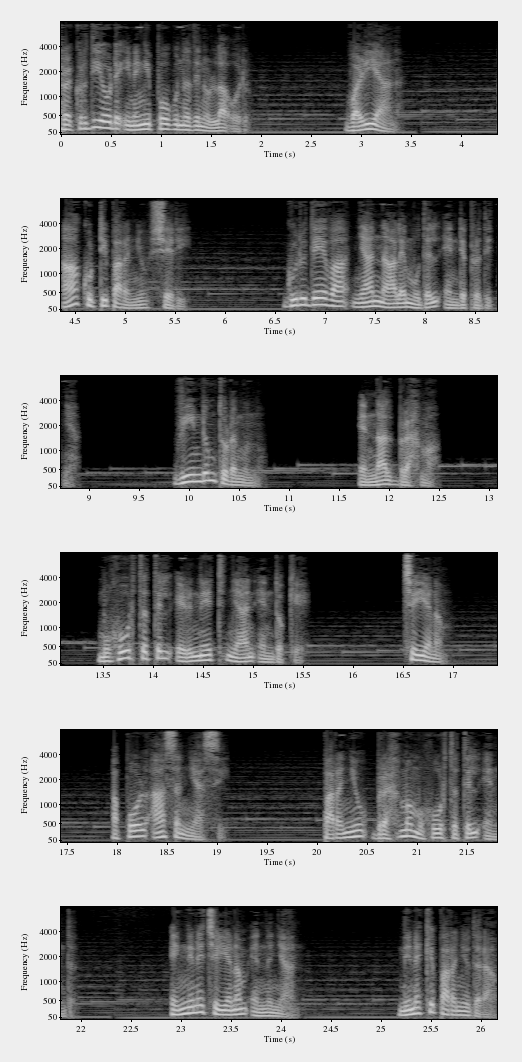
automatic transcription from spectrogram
പ്രകൃതിയോട് ഇണങ്ങിപ്പോകുന്നതിനുള്ള ഒരു വഴിയാണ്. ആ കുട്ടി പറഞ്ഞു ശരി. ഗുരുദേവ ഞാൻ നാളെ മുതൽ എന്റെ പ്രതിജ്ഞ. വീണ്ടും തുടങ്ങുന്നു. എന്നാൽ ബ്രഹ്മ മുഹൂർത്തത്തിൽ എഴുന്നേറ്റ് ഞാൻ എന്തൊക്കെ ചെയ്യണം? അപ്പോൾ ആ സന്യാസി പറഞ്ഞു ബ്രഹ്മ മുഹൂർത്തത്തിൽ എന്ത്? എങ്ങനെ ചെയ്യണം എന്ന് ഞാൻ നിനക്ക് പറഞ്ഞുതരാം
